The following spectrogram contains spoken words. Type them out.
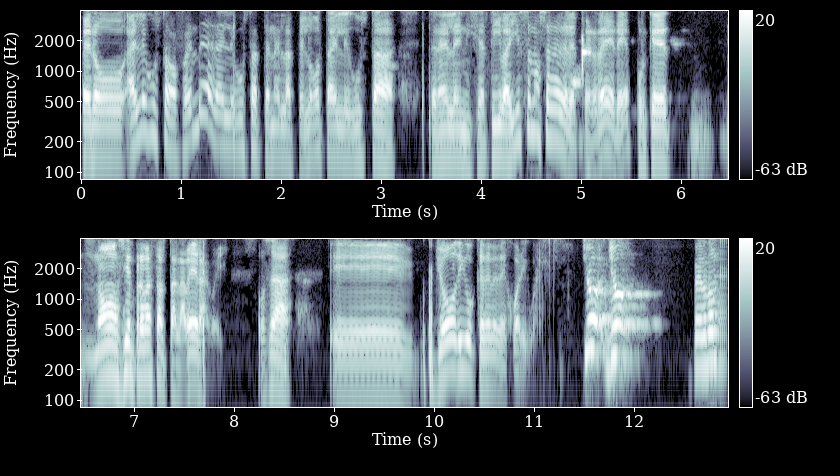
pero a él le gusta ofender, a él le gusta tener la pelota, a él le gusta tener la iniciativa, y eso no se debe de perder, ¿eh? Porque no siempre va a estar Talavera, güey. O sea, eh, yo digo que debe de jugar igual. Yo, yo, perdón,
